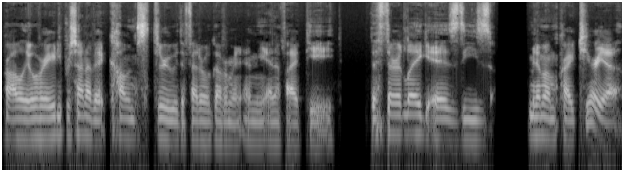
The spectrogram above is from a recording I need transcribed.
probably over 80% of it comes through the federal government and the NFIP. The third leg is these minimum criteria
